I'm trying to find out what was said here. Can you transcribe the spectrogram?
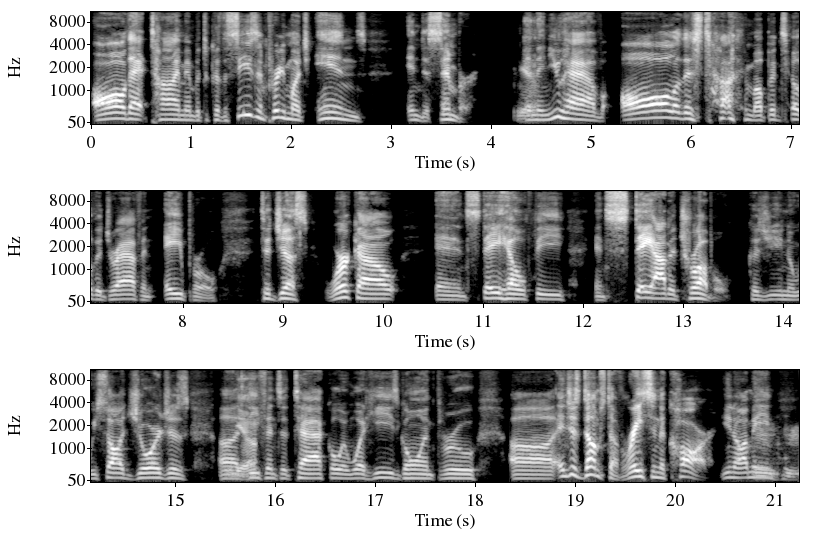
all that time in between, because the season pretty much ends in December yeah. And then you have all of this time up until the draft in April to just work out and stay healthy and stay out of trouble. Because you know we saw Georgia's uh, yeah. defensive tackle and what he's going through, uh, and just dumb stuff, racing the car. You know, I mean, mm-hmm.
